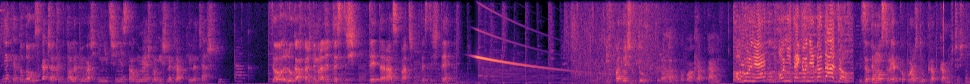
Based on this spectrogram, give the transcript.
jak ja do dołu skaczę, a ty w dole byłaś i nic się nie stało, bo miałeś magiczne klapki leciaszki? Tak. To Luka w każdym razie to jesteś ty teraz, patrz, to jesteś ty. I wpadłeś w dół, który ona wykopała klapkami. Ogólnie oni tego nie dodadzą! Zademonstruj jak kopałaś dół klapkami wcześniej.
